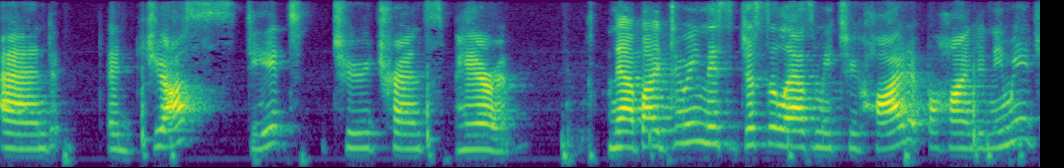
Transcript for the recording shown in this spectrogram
and adjust it to transparent. Now, by doing this, it just allows me to hide it behind an image.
